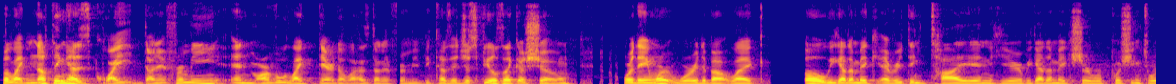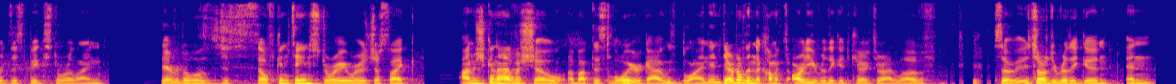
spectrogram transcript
but like nothing has quite done it for me and Marvel like Daredevil has done it for me because it just feels like a show where they weren't worried about like oh we got to make everything tie in here, we got to make sure we're pushing towards this big storyline. Daredevil is just self-contained story where it's just like I'm just gonna have a show about this lawyer guy who's blind, and Daredevil in the comics already a really good character I love, so it's already really good. And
